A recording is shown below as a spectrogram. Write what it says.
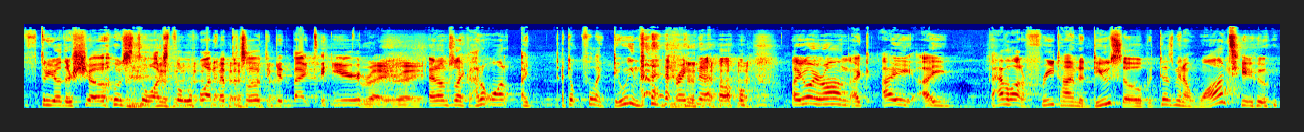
three other shows to watch the one episode to get back to here. Right, right. And I'm just like, I don't want, I, I don't feel like doing that right now. like, don't wrong, like, I, I have a lot of free time to do so, but it doesn't mean I want to.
